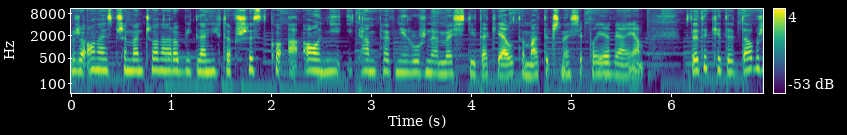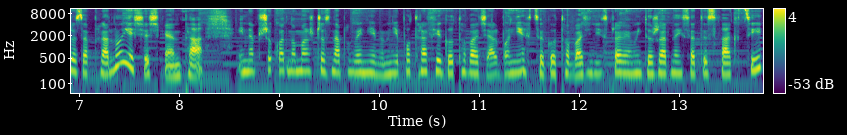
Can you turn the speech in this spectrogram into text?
że ona jest przemęczona, robi dla nich to wszystko, a oni i tam pewnie różne myśli takie automatyczne się pojawiają. Wtedy, kiedy dobrze zaplanuje się święta i na przykład no, mężczyzna powie, nie wiem, nie potrafię gotować albo nie chcę gotować, nie sprawia mi to żadnej satysfakcji,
